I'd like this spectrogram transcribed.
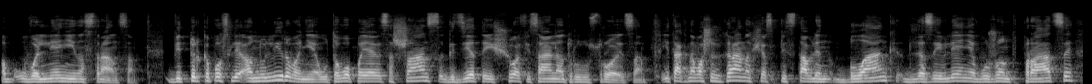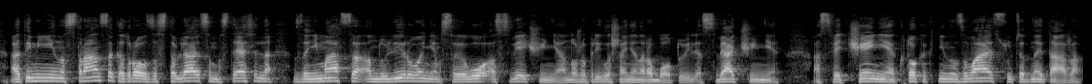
об увольнении иностранца. Ведь только после аннулирования у того появится шанс где-то еще официально трудоустроиться. Итак, на ваших экранах сейчас представлен бланк для заявления в ужонт працы от имени иностранца, которого заставляют самостоятельно заниматься аннулированием своего освещения, оно же приглашение на работу или освячение, освещение, кто как ни называет, суть одна и та же.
